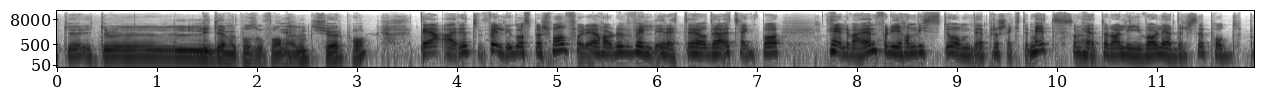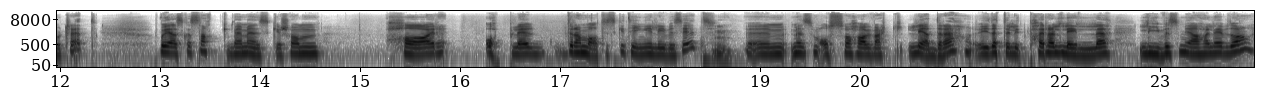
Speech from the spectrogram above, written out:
ikke, ikke ligg hjemme på sofaen, Ellen. Kjør på. Det er et veldig godt spørsmål, for det har du veldig rett i. Og det har jeg tenkt på hele veien, fordi han visste jo om det prosjektet mitt, som heter da Livet og ledelse, podportrett. Hvor jeg skal snakke med mennesker som har opplevd dramatiske ting i livet sitt, um, men som også har vært ledere i dette litt parallelle livet som jeg har levd òg.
